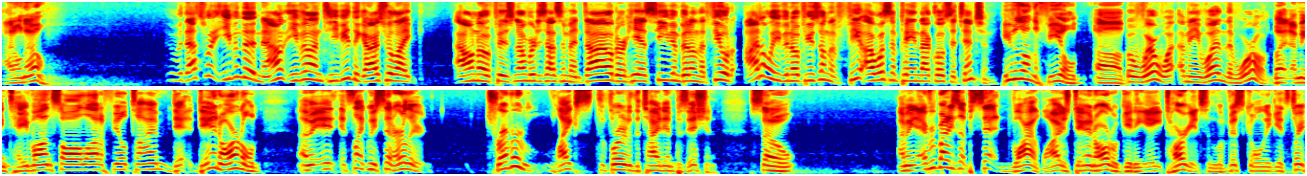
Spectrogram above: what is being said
I don't know. But that's what even the now even on TV, the guys were like, I don't know if his number just hasn't been dialed or he has he even been on the field. I don't even know if he was on the field. I wasn't paying that close attention. He was on the field, uh, But where? What? I mean, what in the world? but I mean, Tavon saw a lot of field time. Da- Dan Arnold, I mean, it, it's like we said earlier. Trevor likes to throw to the tight end position, so. I mean, everybody's upset. Why? Why is Dan Arnold getting eight targets and Laviska only gets three?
